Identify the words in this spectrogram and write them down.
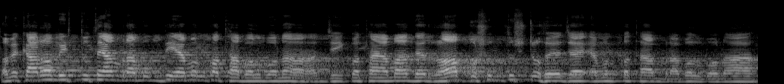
তবে কারও মৃত্যুতে আমরা মুখ দিয়ে এমন কথা বলব না, যেই কথা আমাদের রব অসন্তুষ্ট হয়ে যায়, এমন কথা আমরা বলব না।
